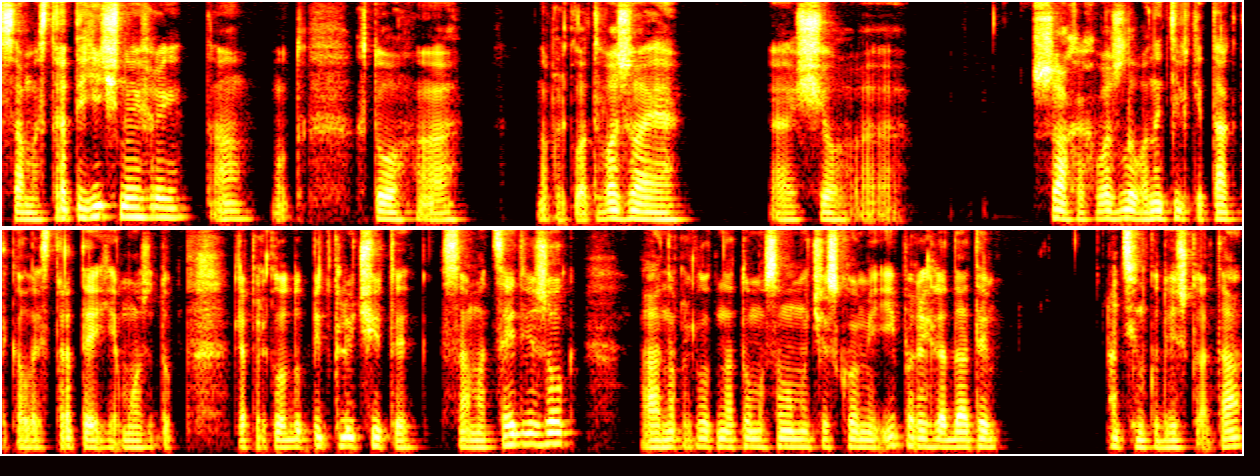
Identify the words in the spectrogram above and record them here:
саме стратегічної гри. Та? От, хто, е, наприклад, вважає, е, що е, в шахах важлива не тільки тактика, але й стратегія, може, для прикладу, підключити саме цей двіжок, наприклад, на тому самому ческомі, і переглядати оцінку двіжка. Та?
